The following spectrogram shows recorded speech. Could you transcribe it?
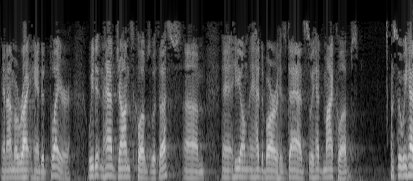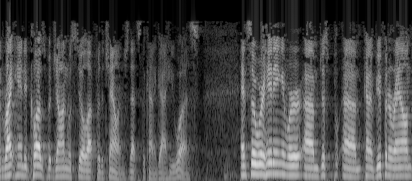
and I'm a right-handed player. We didn't have John's clubs with us. Um, he only had to borrow his dad's, so he had my clubs. And so we had right-handed clubs, but John was still up for the challenge. That's the kind of guy he was. And so we're hitting and we're um, just um, kind of goofing around.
